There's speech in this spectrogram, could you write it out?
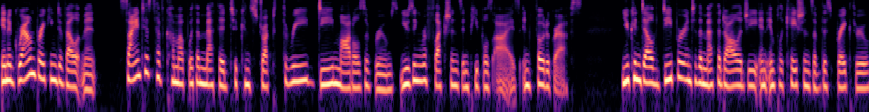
In a groundbreaking development, Scientists have come up with a method to construct 3D models of rooms using reflections in people's eyes in photographs. You can delve deeper into the methodology and implications of this breakthrough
